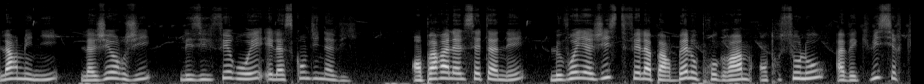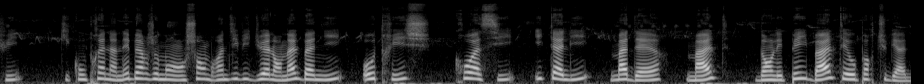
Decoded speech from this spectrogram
l'Arménie, la Géorgie, les îles Féroé et la Scandinavie. En parallèle cette année, le voyagiste fait la part belle au programme entre solo avec huit circuits qui comprennent un hébergement en chambre individuelle en Albanie, Autriche, Croatie, Italie, Madère, Malte, dans les pays baltes et au Portugal.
